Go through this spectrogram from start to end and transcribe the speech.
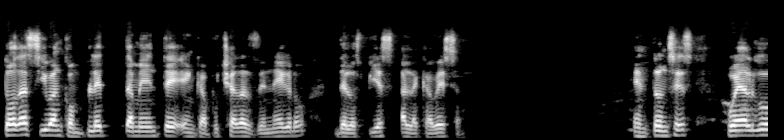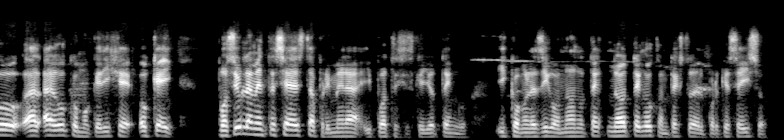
todas iban completamente encapuchadas de negro de los pies a la cabeza. Entonces fue algo, algo como que dije, ok, posiblemente sea esta primera hipótesis que yo tengo. Y como les digo, no, no, no tengo contexto del por qué se hizo.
